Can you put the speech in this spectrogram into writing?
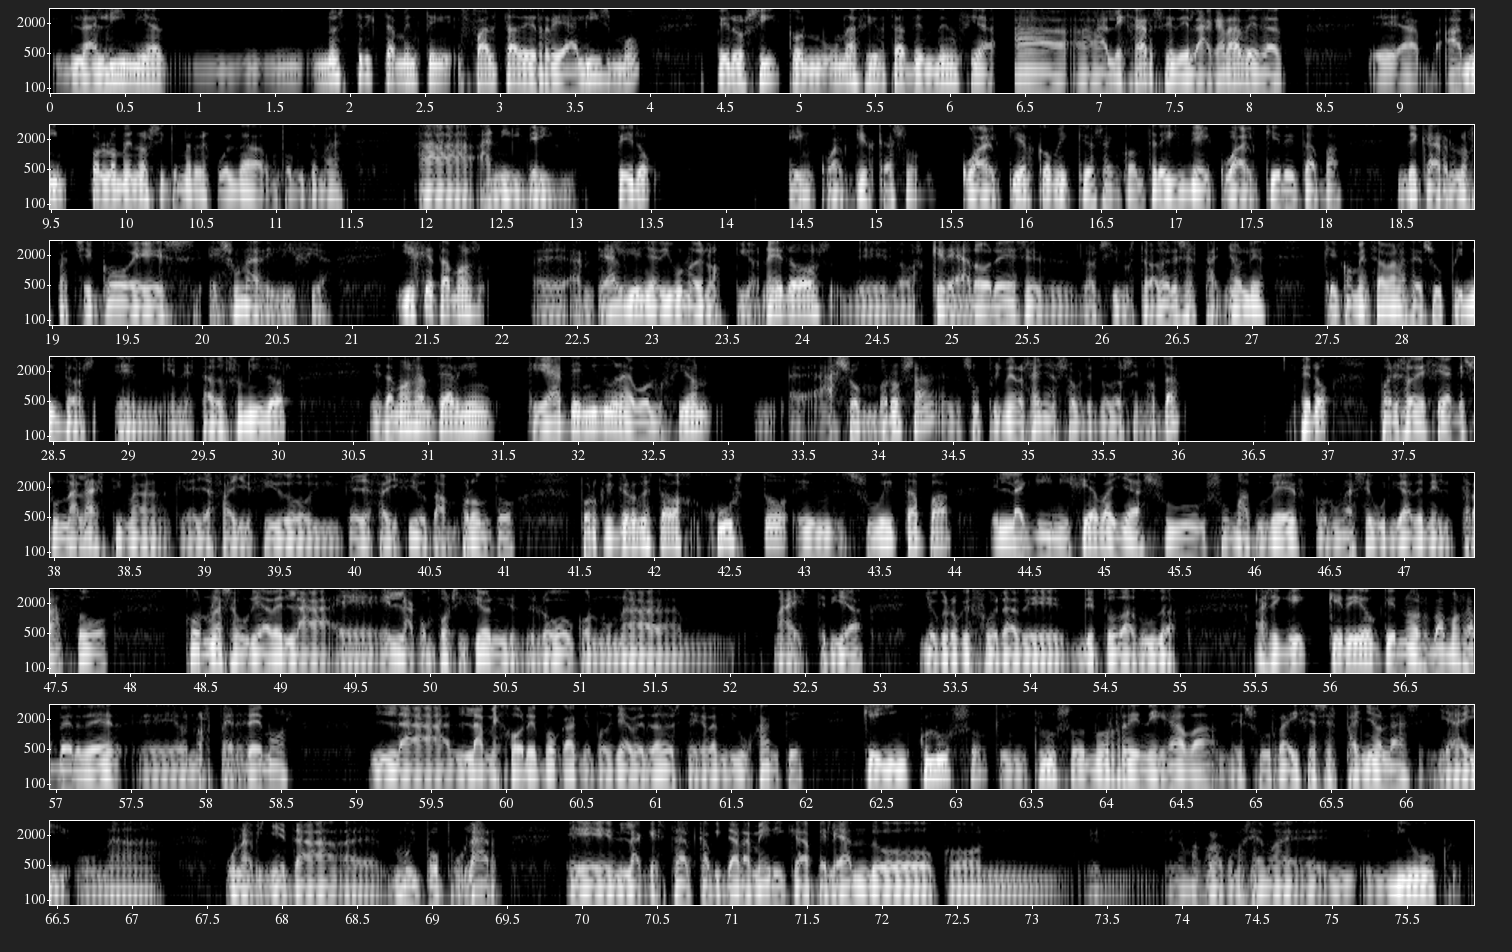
la línea, no estrictamente falta de realismo, pero sí con una cierta tendencia a, a alejarse de la gravedad. Eh, a, mí, por lo menos, sí que me recuerda un poquito más a Neil Davis. Pero, en cualquier caso, cualquier cómic que os encontréis de cualquier etapa de Carlos Pacheco es, es una delicia. Y es que estamos eh, ante alguien, ya digo, uno de los pioneros, de los creadores, los ilustradores españoles que comenzaban a hacer sus pinitos en, en Estados Unidos. Estamos ante alguien que ha tenido una evolución eh, asombrosa, en sus primeros años sobre todo se nota, pero por eso decía que es una lástima que haya fallecido y que haya fallecido tan pronto, porque creo que estaba justo en su etapa en la que iniciaba ya su, su madurez, con una seguridad en el trazo, con una seguridad en la, eh, en la composición y desde luego con una maestría, yo creo que fuera de, de toda duda. Así que creo que nos vamos a perder eh, o nos perdemos la, la, mejor época que podría haber dado este gran dibujante, que incluso, que incluso no renegaba de sus raíces españolas, y hay una, una viñeta eh, muy popular en la que está el Capitán América peleando con, el, no me acuerdo cómo se llama, eh, Nuke,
